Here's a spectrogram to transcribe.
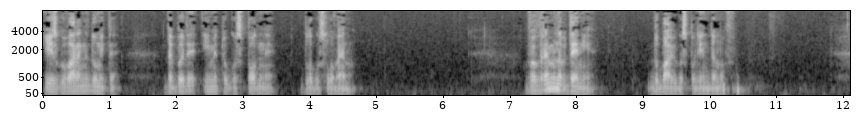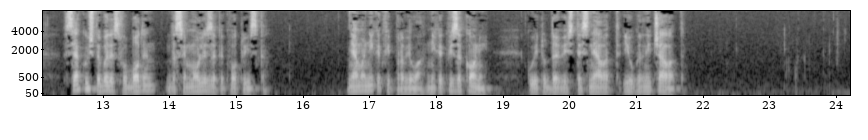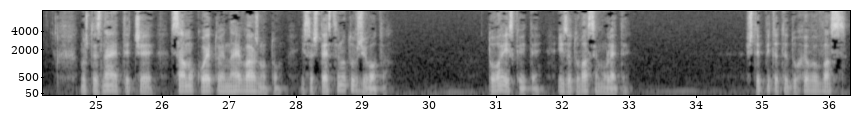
и изговаряне думите, да бъде името Господне благословено. Във време на бдение, добави господин Дънов, всякой ще бъде свободен да се моли за каквото иска. Няма никакви правила, никакви закони, които да ви стесняват и ограничават. Но ще знаете, че само което е най-важното и същественото в живота, това искайте и за това се молете. Ще питате духа във вас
